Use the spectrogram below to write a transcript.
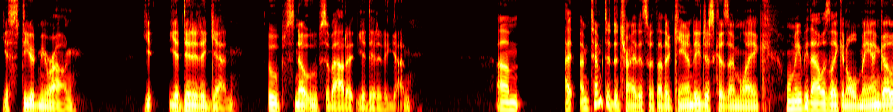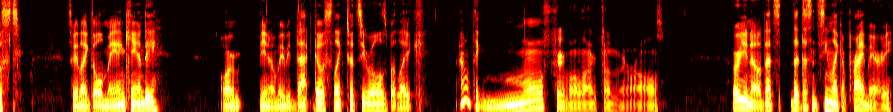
you steered me wrong. You, you did it again. Oops, no oops about it. You did it again. Um, I, I'm tempted to try this with other candy just because I'm like, well, maybe that was like an old man ghost. So he liked old man candy. Or, you know, maybe that ghost liked Tootsie Rolls, but like, I don't think most people like Tootsie Rolls. Or, you know, that's that doesn't seem like a primary.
